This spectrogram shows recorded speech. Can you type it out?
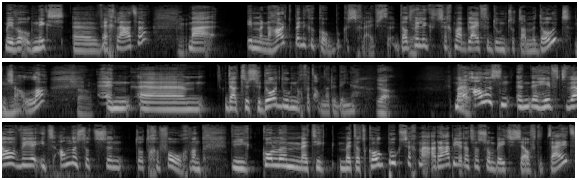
Maar je wil ook niks eh, weglaten. Maar in mijn hart ben ik een kookboekenschrijfster. Dat wil ik zeg maar blijven doen tot aan mijn dood, inshallah. Zo. En ehm daartussendoor doe ik nog wat andere dingen. Ja. Maar Ja. alles heeft wel weer iets anders tot, zijn, tot gevolg. Want die column met, die, met dat kookboek, zeg maar, Arabië, dat was zo'n beetje dezelfde tijd.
